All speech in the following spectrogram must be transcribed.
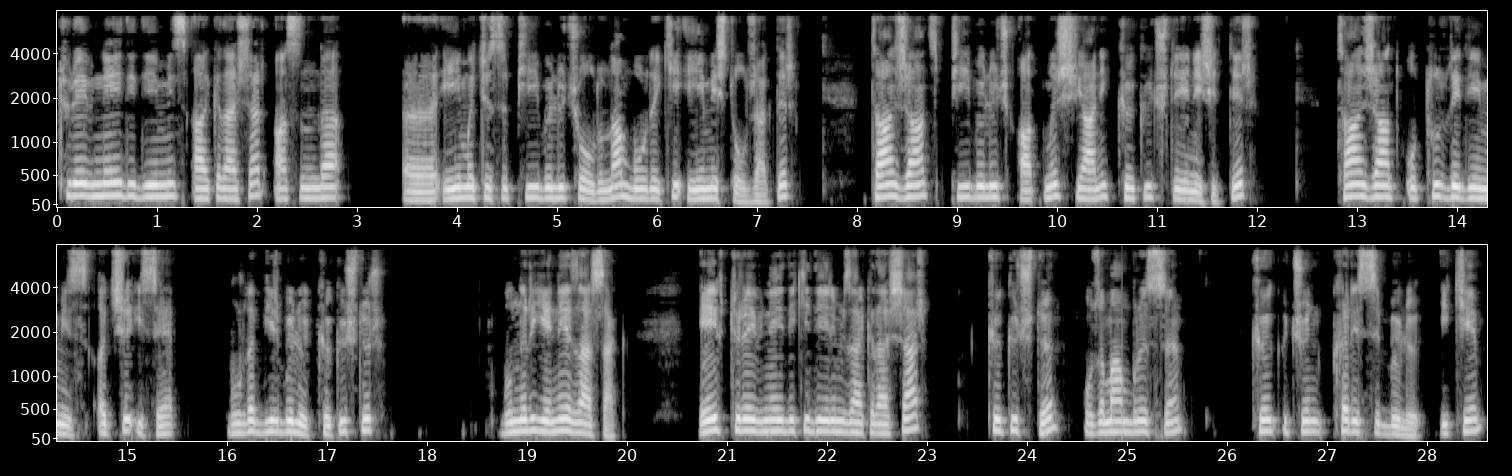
türev n dediğimiz arkadaşlar aslında e, eğim açısı pi bölü 3 olduğundan buradaki eğim eşit olacaktır. Tanjant pi bölü 3 60 yani kök 3 değerine eşittir. Tanjant 30 dediğimiz açı ise burada 1 bölü kök 3'tür. Bunları yerine yazarsak f türev n'deki değerimiz arkadaşlar kök 3'tü. O zaman burası kök 3'ün karesi bölü 2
